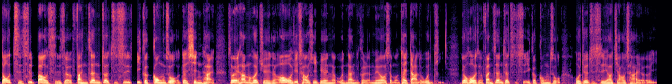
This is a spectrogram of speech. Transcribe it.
都只是保持着反正这只是一个工作的心态，所以他们会觉得哦，我去抄袭别人的文案，可能没有什么太大。大的问题，又或者反正这只是一个工作，我就只是要交差而已。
